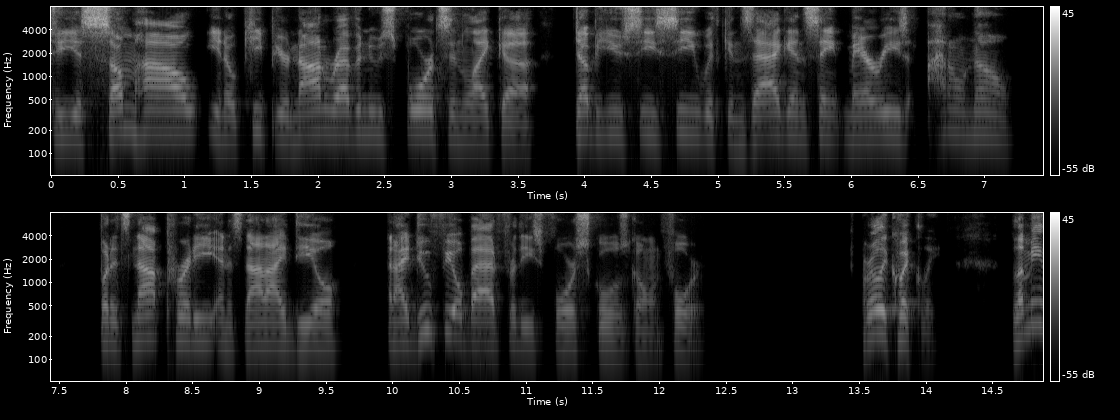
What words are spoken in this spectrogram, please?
Do you somehow, you know, keep your non-revenue sports in like a WCC with Gonzaga and St. Mary's? I don't know, but it's not pretty and it's not ideal. And I do feel bad for these four schools going forward. Really quickly, let me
